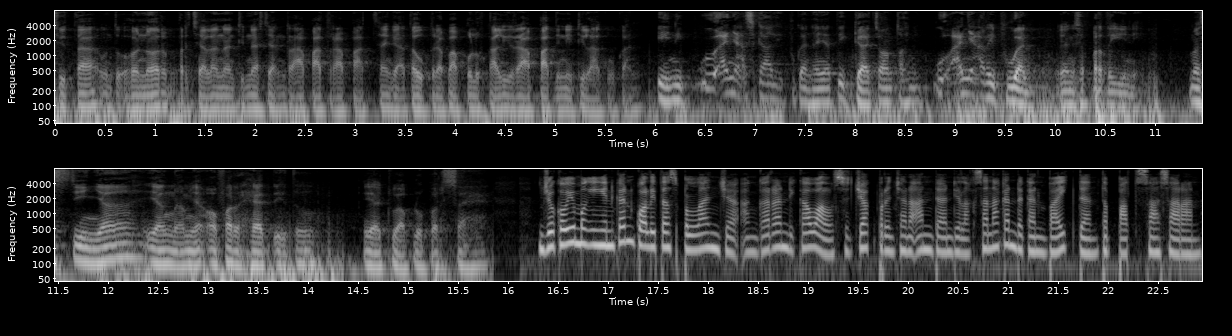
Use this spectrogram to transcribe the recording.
juta untuk honor perjalanan dinas dan rapat-rapat. Saya nggak tahu berapa puluh kali rapat ini dilakukan. Ini banyak sekali, bukan hanya tiga contoh ini, banyak ribuan yang seperti ini. Mestinya yang namanya overhead itu ya 20 persen. Jokowi menginginkan kualitas belanja anggaran dikawal sejak perencanaan dan dilaksanakan dengan baik dan tepat sasaran.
